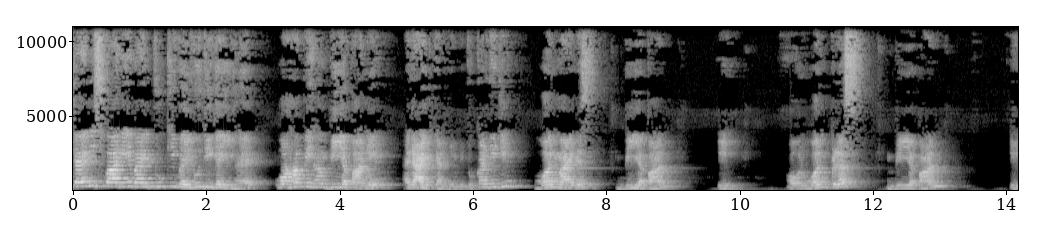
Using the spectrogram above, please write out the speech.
tan square A by two की वैल्यू दी गई है, वहाँ पे हम बी अपान ए राइट कर देंगे। तो कर दीजिए one minus B upon A और one plus B upon A.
